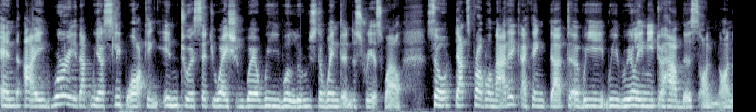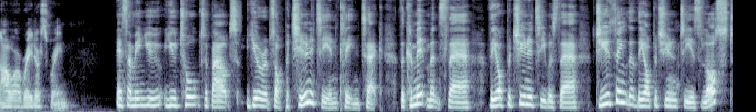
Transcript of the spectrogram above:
And I worry that we are sleepwalking into a situation where we will lose the wind industry as well. So that's problematic. I think that uh, we we really need to have this on on our radar screen. Yes, I mean you you talked about Europe's opportunity in clean tech, the commitments there, the opportunity was there. Do you think that the opportunity is lost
